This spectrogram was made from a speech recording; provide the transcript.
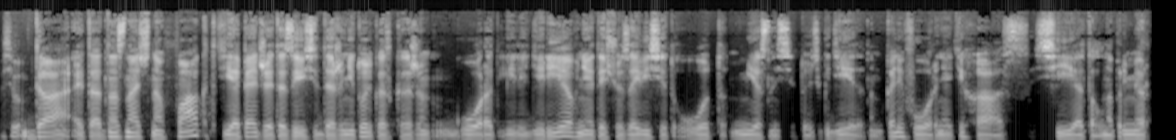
Спасибо. Да, это однозначно факт. И опять же, это зависит даже не только, скажем, город или деревня, это еще зависит от местности, то есть где это, там, Калифорния, Техас, Сиэтл. Например,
